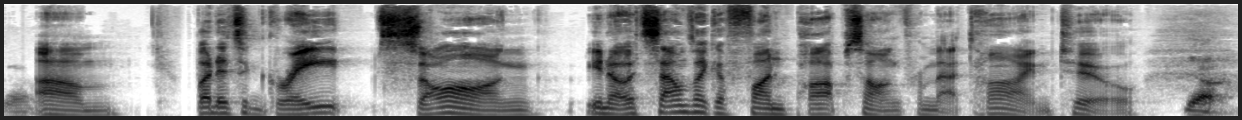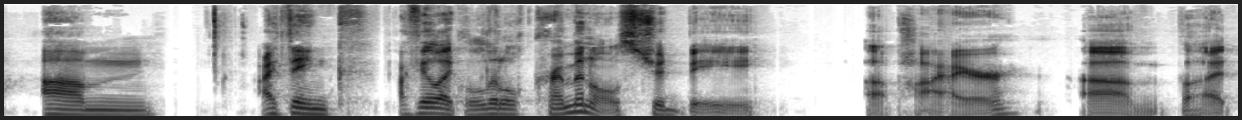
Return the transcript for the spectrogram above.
Yeah. Um, but it's a great song. You know, it sounds like a fun pop song from that time too. Yeah. Um, I think I feel like Little Criminals should be up higher. Um, but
